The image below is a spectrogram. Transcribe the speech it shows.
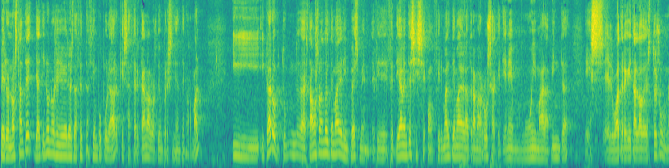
Pero no obstante, ya tiene unos niveles de aceptación popular que se acercan a los de un presidente normal. Y, claro, estábamos hablando del tema del impeachment. Efectivamente, si se confirma el tema de la trama rusa, que tiene muy mala pinta, es el Watergate al lado de esto es un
